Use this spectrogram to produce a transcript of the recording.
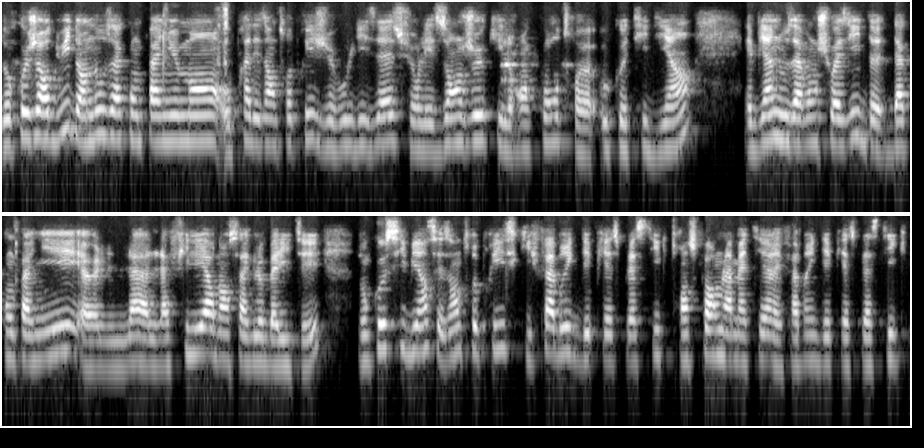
Donc aujourd'hui, dans nos accompagnements auprès des entreprises, je vous le disais, sur les enjeux qu'ils rencontrent euh, au quotidien, eh bien, nous avons choisi d'accompagner euh, la, la, filière dans sa globalité. Donc aussi bien ces entreprises qui fabriquent des pièces plastiques, transforment la matière et fabriquent des pièces plastiques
